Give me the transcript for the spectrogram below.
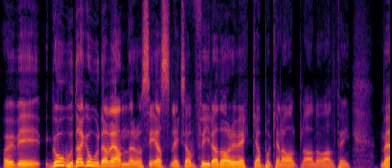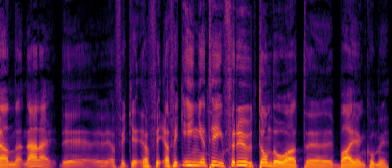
Och vi är goda, goda vänner och ses liksom fyra dagar i veckan på kanalplan och allting. Men nej, nej, det, jag, fick, jag, fick, jag fick ingenting förutom då att eh, Bayern kommer,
